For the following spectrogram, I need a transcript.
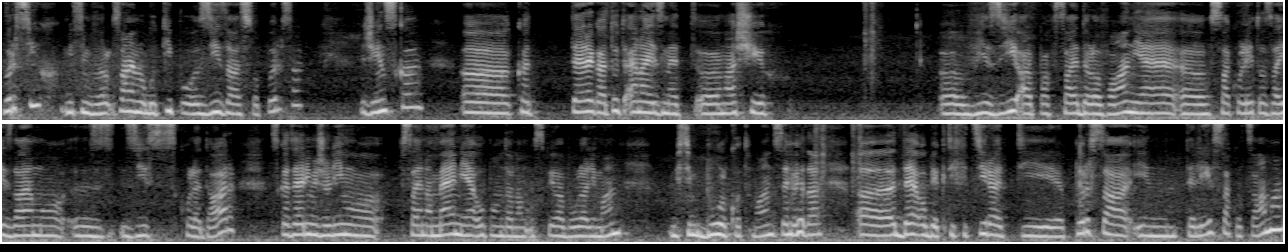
prsih, mislim, v samem logotipu Ziza so prsa, ženska, uh, katerega tudi ena izmed uh, naših uh, vizij ali pa vsaj delovanje. Uh, vsako leto zdaj izdajamo Ziz koledar, s katerim želimo, vsaj na meni, upam, da nam uspeva bolj ali manj. Mislim, bolj kot manj, seveda, uh, deobjektificirati prsa in telesa kot sama.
